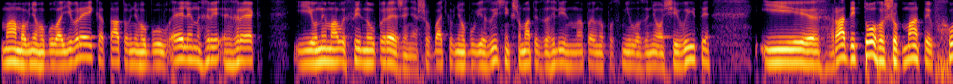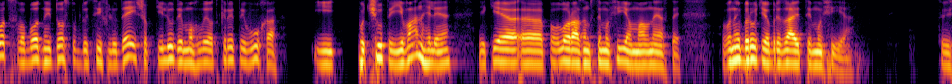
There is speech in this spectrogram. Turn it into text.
мама в нього була єврейка, тато в нього був Елін грек, і вони мали сильне упередження, що батько в нього був язичник, що мати взагалі, напевно, посміла за нього ще й вийти. І ради того, щоб мати вход, свободний доступ до цих людей, щоб ті люди могли відкрити вуха і почути Євангеліє, яке е, Павло разом з Тимофієм мав нести, вони беруть і обрізають Тимофія. Тобто,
